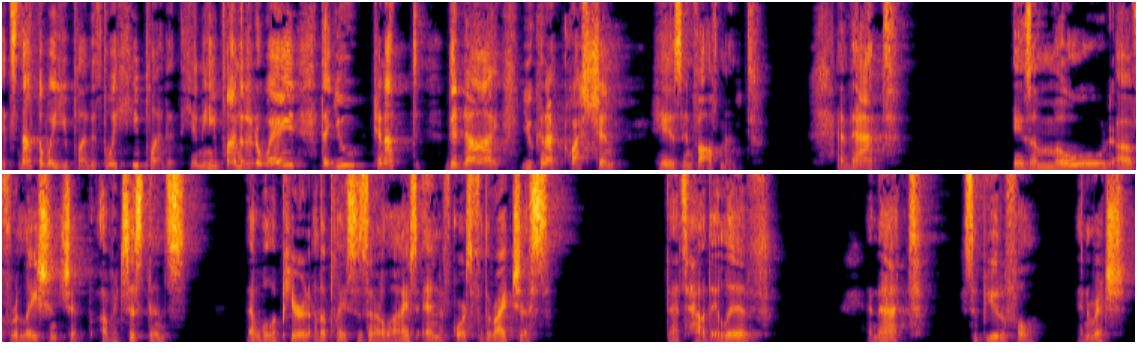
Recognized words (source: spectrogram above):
It's not the way you planned it. It's the way he planned it. And he planned it in a way that you cannot deny. You cannot question his involvement. And that is a mode of relationship of existence that will appear in other places in our lives. And of course, for the righteous, that's how they live. And that is a beautiful and rich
